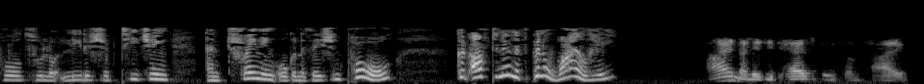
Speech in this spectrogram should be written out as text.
Paul Tsolo Leadership Teaching and Training Organization. Paul, good afternoon. It's been a while, hey? Hi, Naledi. It has been some time.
